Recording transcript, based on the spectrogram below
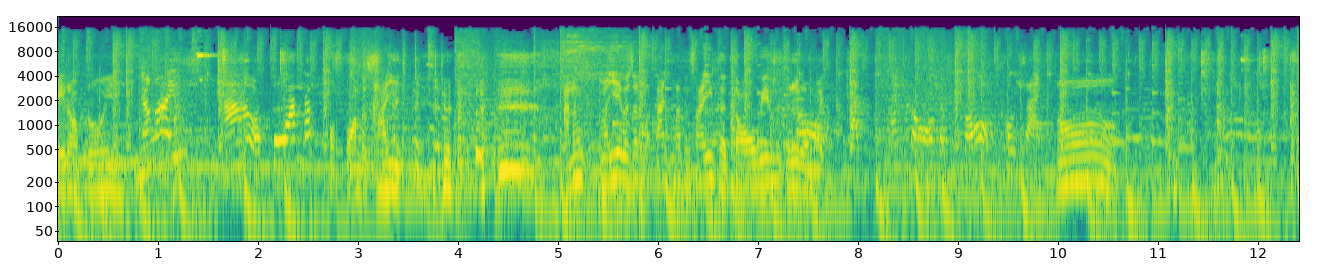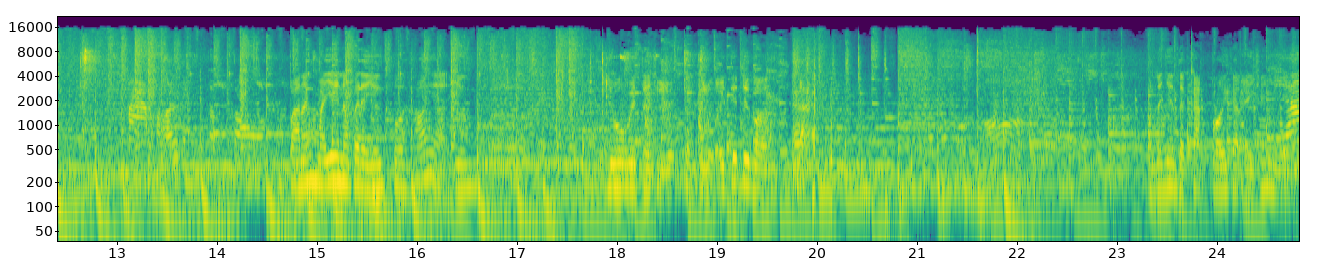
ទៅសៃរាប់រយហ្នឹងហើយអាពាន់ណាប្រព័ន្ធទៅសៃអាហ្នឹងមកនិយាយបើសិនមកដាច់មកទៅសៃត្រូវតវាឬក៏មិនដាច់ដាច់តទៅតខូចសាច់អូមកមកទៅតតប៉ាហ្នឹងមកនិយាយនៅពេលដែលយើងធ្វើហើយអាយើងយកវាទៅជ្រលក់ទឹកជ្រលក់អីទៀតឬក៏ដាក់អូប៉ុន្តែយើងទៅកាត់ប្រុយកាត់អីចឹងនិយាយចា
